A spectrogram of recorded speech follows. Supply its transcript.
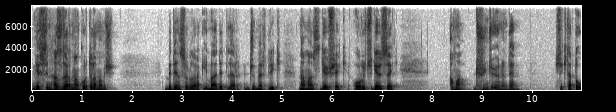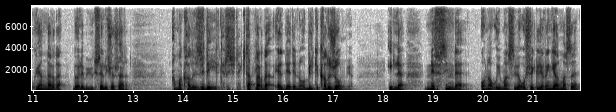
Nefsin hazlarından kurtulamamış. bedensel olarak ibadetler, cömertlik, namaz, gevşek, oruç, gevşek. Ama düşünce yönünden işte kitapta okuyanlar da böyle bir yükseliş yaşar ama kalıcı değildir işte. Kitaplarda elde edilen o bilgi kalıcı olmuyor. İlla nefsin de ona uyması ve o şekilde rengi alması,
